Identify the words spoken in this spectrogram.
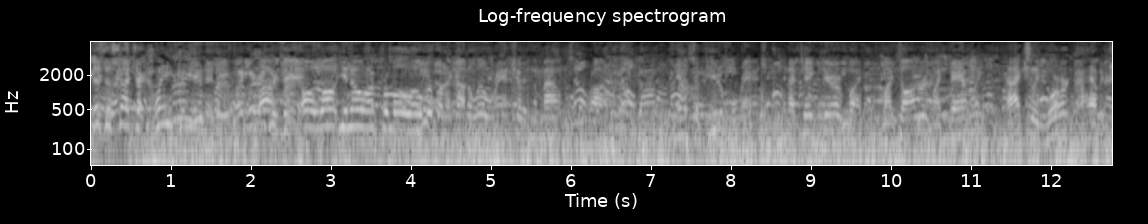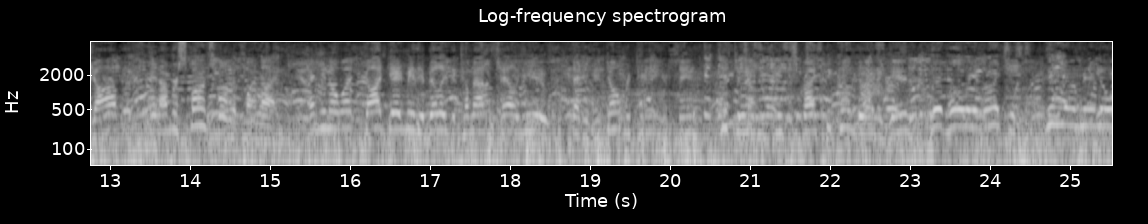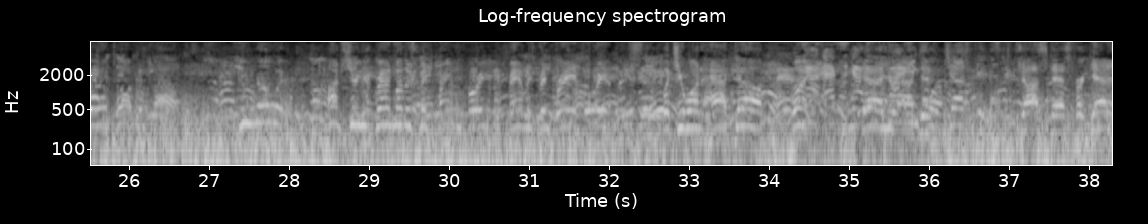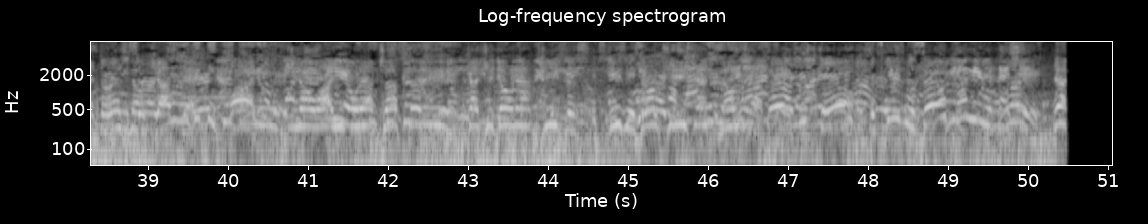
This is such a clean community. What do you Uh, represent? Oh, well, you know, I'm from all over, but I got a little ranch up in the mountains in Rockville. And it's a beautiful ranch, and I take care of my, my daughter and my family. I actually work, I have a job, and I'm responsible with my life. And you know what? God gave me the ability to come out and tell you that if you don't repent of your sin, get to know Jesus Christ, become born again, live holy and righteous. You young men know what I'm talking about. You know it. I'm sure your grandmother's been praying for you, your family's been praying for you, but you want to act out. What? Yeah, you're acting. justice. Justice, forget it. There is no justice. Why? You know why you don't have justice? Because you don't have Jesus. Excuse me, sir. No Jesus, no justice. Excuse me, sir. Don't come here with that shit. Yeah.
